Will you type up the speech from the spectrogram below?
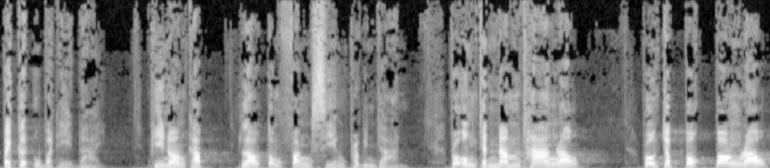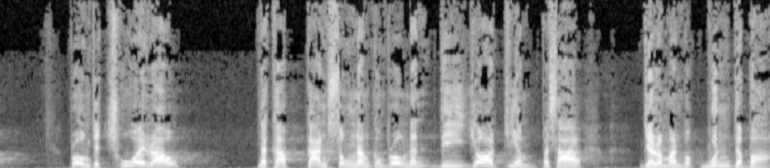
ไปเกิดอุบัติเหตุได้ พี่น้องครับ เราต้องฟังเสียงพระวิญญาณ พระองค์จะนำทางเรา พระองค์จะปกป้องเรา พระองค์จะช่วยเรานะครับ การทรงนำของพระองค์นั้นดียอดเยี่ยมภาษาเยอรมันบอก wunderbar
